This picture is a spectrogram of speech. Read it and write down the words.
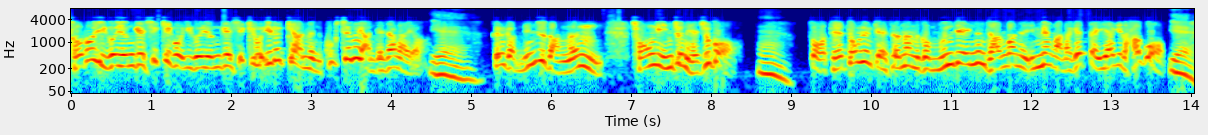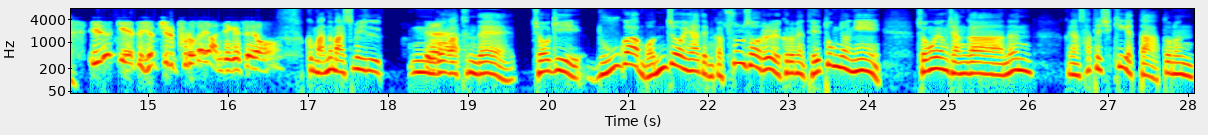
서로 이거 연계시키고 이거 연계시키고 이렇게 하면 국정이 안 되잖아요. 예. 그러니까 민주당은 총리 인준해주고 음. 또 대통령께서는 그 문제 있는 장관을 임명 안 하겠다 이야기를 하고 예. 이렇게 해서 협치를 풀어가야 안 되겠어요. 그 맞는 말씀일 예. 것 같은데 저기 누가 먼저 해야 됩니까? 순서를 그러면 대통령이 정호영 장관은 그냥 사퇴시키겠다 또는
